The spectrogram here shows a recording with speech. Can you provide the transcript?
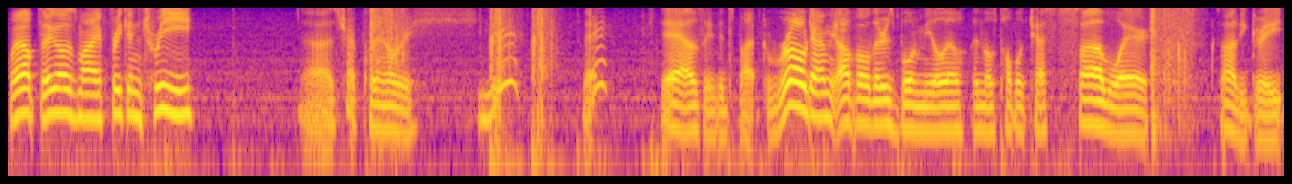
Well, there goes my freaking tree. Uh, let's try putting it over here. There? Yeah, that looks like a good spot. Grow down, although there's bone meal in those public chests somewhere. So that'd be great.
